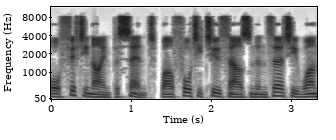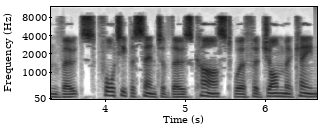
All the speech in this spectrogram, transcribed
or 59%, while 42,031 votes 40% of those cast were for John McCain.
